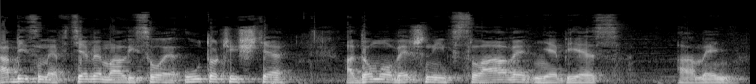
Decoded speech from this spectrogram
Aby sme v Tebe mali svoje útočište a domov večný v sláve nebies. Amen.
